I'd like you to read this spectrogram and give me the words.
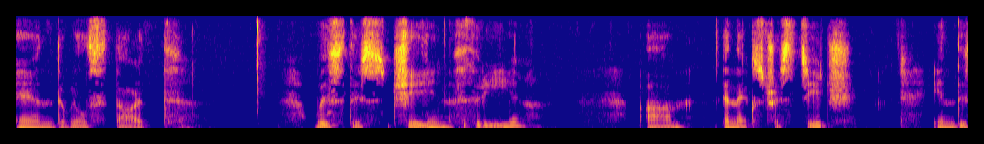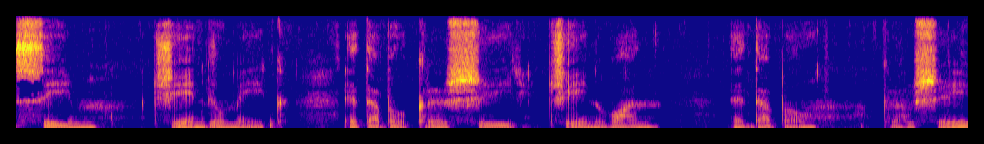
And we'll start with this chain three um, an extra stitch in the same chain we'll make a double crochet chain one a double crochet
